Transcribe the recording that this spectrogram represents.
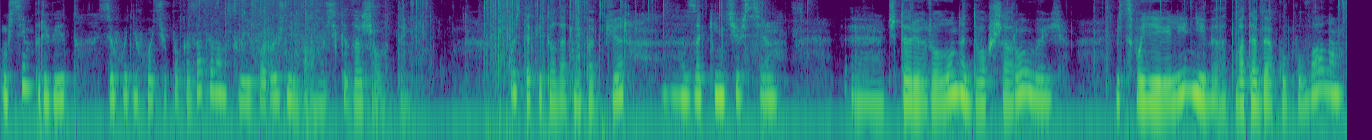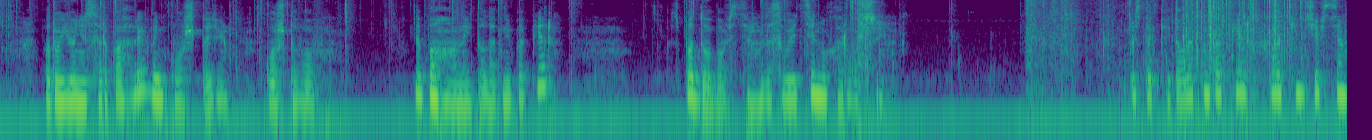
Усім привіт! Сьогодні хочу показати вам свої порожні баночки за жовтень. Ось такий туалетний папір закінчився. Е, Чотири рулони, двохшаровий. Від своєї лінії в АТБ купувала. В районі 40 гривень коштує, коштував. Непоганий туалетний папір. Сподобався. За свою ціну хороший. Ось такий туалетний папір закінчився.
